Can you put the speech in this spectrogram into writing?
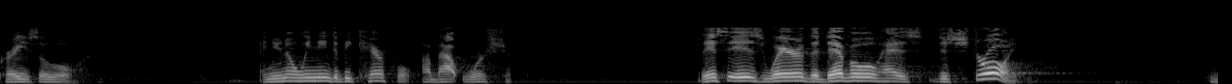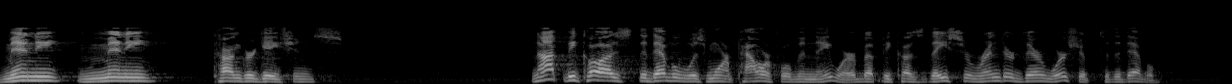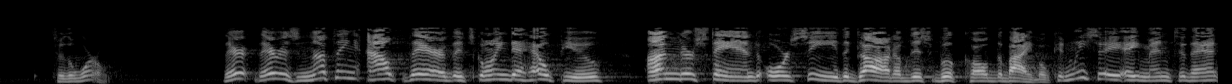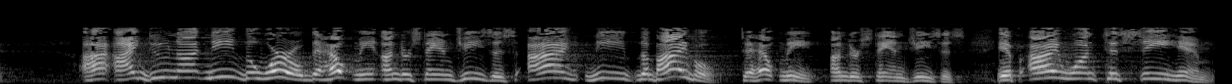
Praise the Lord. And you know, we need to be careful about worship. This is where the devil has destroyed many, many congregations. Not because the devil was more powerful than they were, but because they surrendered their worship to the devil, to the world. There, there is nothing out there that's going to help you understand or see the God of this book called the Bible. Can we say amen to that? I, I, do not need the world to help me understand Jesus. I need the Bible to help me understand Jesus. If I want to see Him,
